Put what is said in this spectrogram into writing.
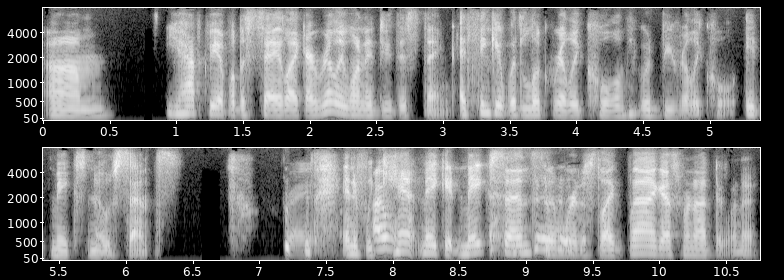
um, you have to be able to say, like, I really want to do this thing. I think it would look really cool. Think it would be really cool. It makes no sense. Right. And if we I- can't make it make sense, then we're just like, well, I guess we're not doing it.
